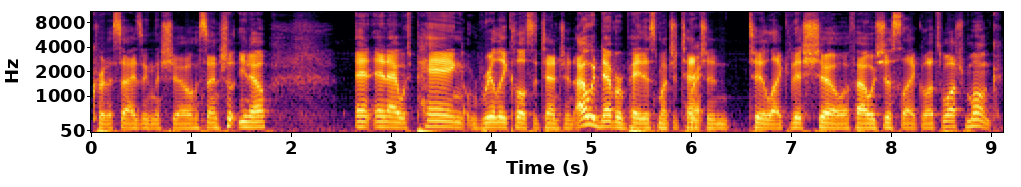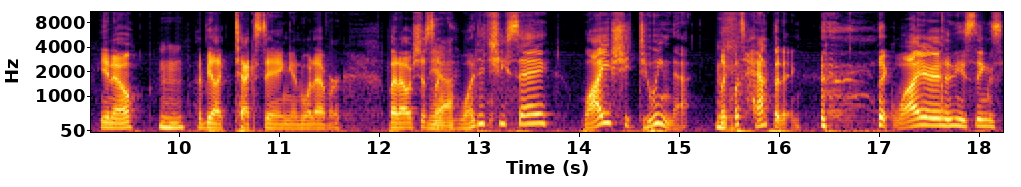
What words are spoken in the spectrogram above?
criticizing the show essentially, you know. And, and I was paying really close attention. I would never pay this much attention to like this show if I was just like, let's watch Monk, you know? Mhm. I'd be like texting and whatever. But I was just Yeah. like, what did she say? Why is she doing that? Like, what's happening? like, why are these things?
